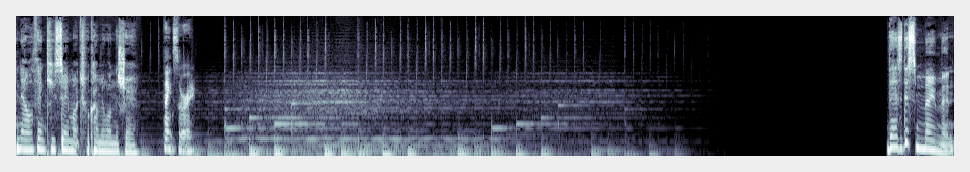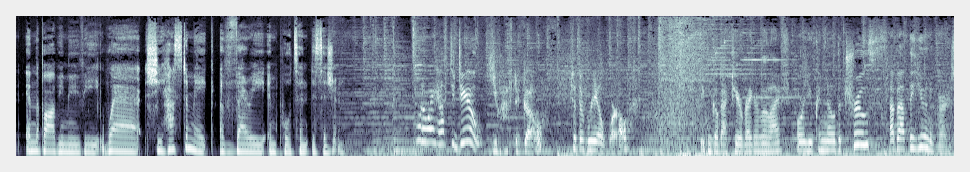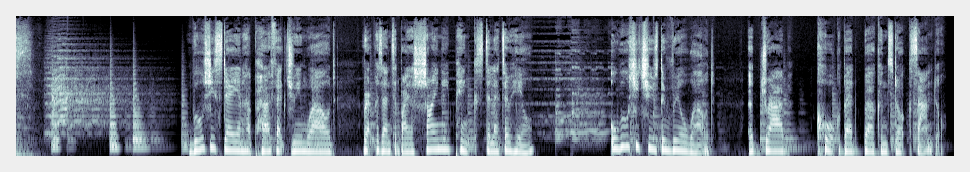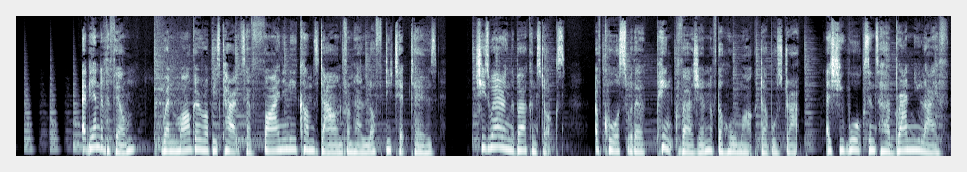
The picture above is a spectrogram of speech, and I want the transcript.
Nell, thank you so much for coming on the show. Thanks, Ori. There's this moment in the Barbie movie where she has to make a very important decision. What do I have to do? You have to go to the real world. You can go back to your regular life, or you can know the truth about the universe. Will she stay in her perfect dream world, represented by a shiny pink stiletto heel? Or will she choose the real world, a drab, corkbed Birkenstock sandal? At the end of the film, when Margot Robbie's character finally comes down from her lofty tiptoes, she's wearing the Birkenstocks, of course, with a pink version of the Hallmark double strap, as she walks into her brand new life,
